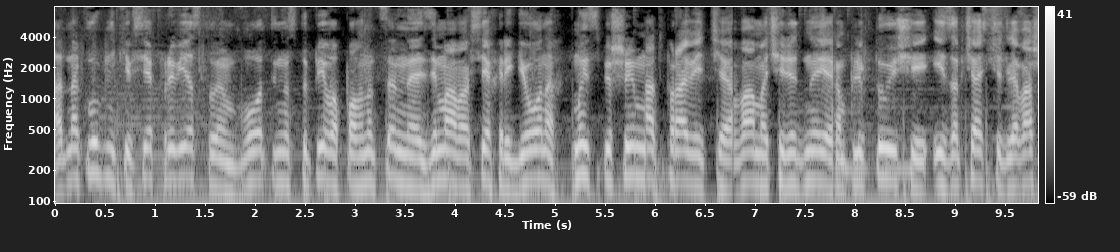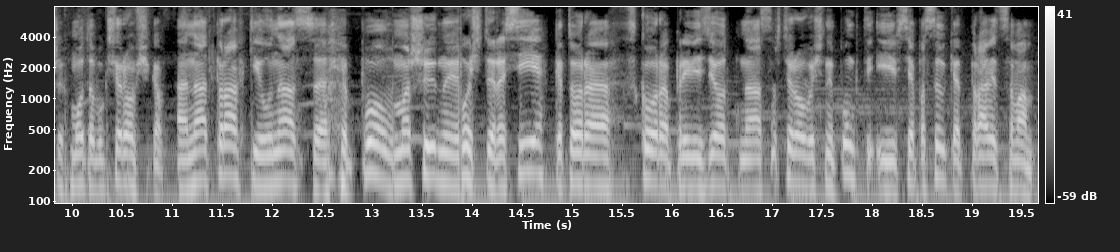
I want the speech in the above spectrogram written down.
Одноклубники, всех приветствуем. Вот и наступила полноценная зима во всех регионах. Мы спешим отправить э, вам очередные комплектующие и запчасти для ваших мотобуксировщиков. А на отправке у нас э, пол машины Почты России, которая скоро привезет на сортировочный пункт и все посылки отправятся вам.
